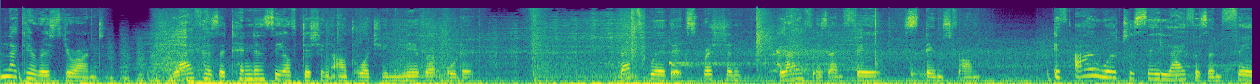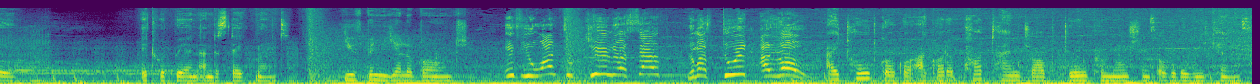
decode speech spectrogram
Unlike a restaurant, life has a tendency of dishing out what you never ordered. That's where the expression, life is unfair, stems from. If I were to say life is unfair, it would be an understatement. You've been yellow boned. If you want to kill yourself, you must do it alone. I told Gogo I got a part-time job doing promotions over the weekends.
